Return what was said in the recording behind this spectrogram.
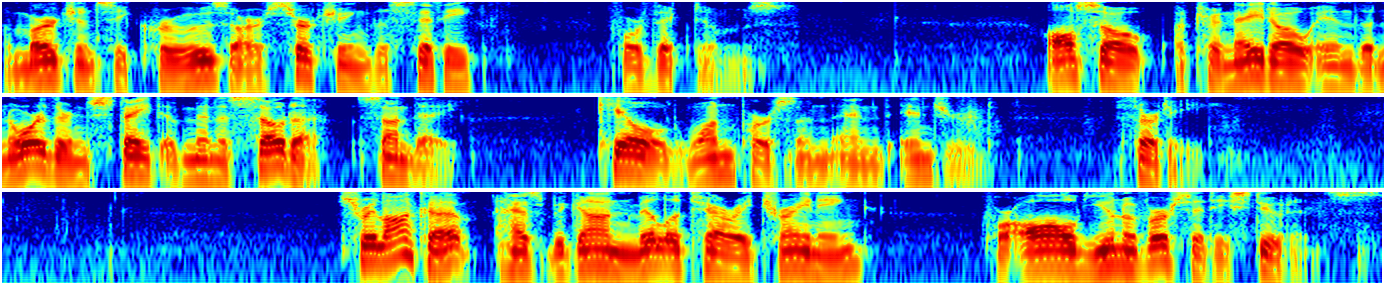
Emergency crews are searching the city for victims. Also, a tornado in the northern state of Minnesota Sunday killed one person and injured 30. Sri Lanka has begun military training for all university students.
